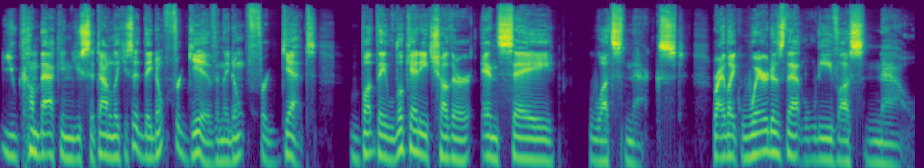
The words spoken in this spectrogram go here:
you come back and you sit down. And like you said they don't forgive and they don't forget but they look at each other and say what's next? Right? Like where does that leave us now?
